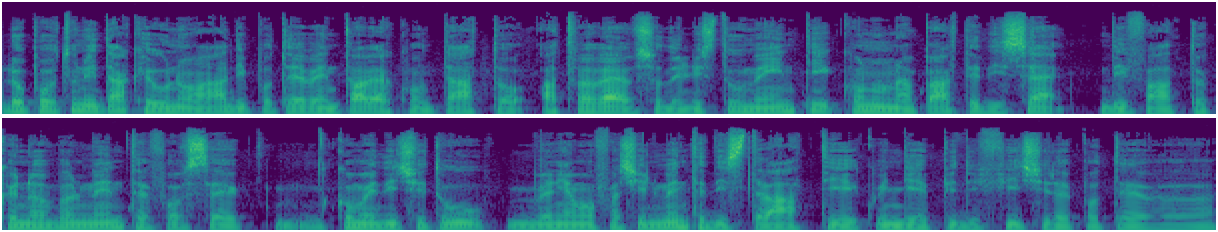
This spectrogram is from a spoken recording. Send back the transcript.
l'opportunità che uno ha di poter entrare a contatto attraverso degli strumenti con una parte di sé, di fatto, che normalmente forse, come dici tu, veniamo facilmente distratti e quindi è più difficile poter,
